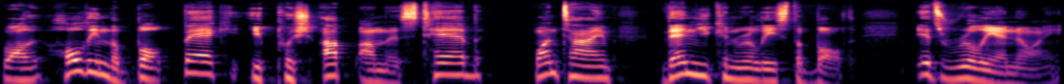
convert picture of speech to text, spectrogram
While holding the bolt back, you push up on this tab one time, then you can release the bolt. It's really annoying.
